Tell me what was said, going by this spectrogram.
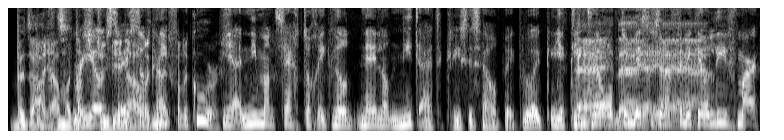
bedacht. Nou ja, maar dat is natuurlijk de inhoudelijkheid van de koers. Ja, niemand zegt toch, ik wil Nederland niet uit de crisis helpen. Ik bedoel, ik, je klinkt heel optimistisch en dat vind ik heel lief. Maar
